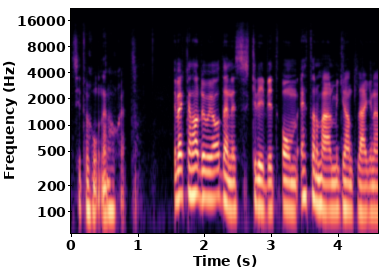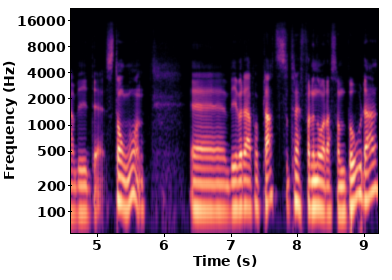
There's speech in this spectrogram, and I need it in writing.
situationen har skett. I veckan har du och jag Dennis skrivit om ett av de här migrantlägren vid Stångån. Eh, vi var där på plats och träffade några som bor där. Mm.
